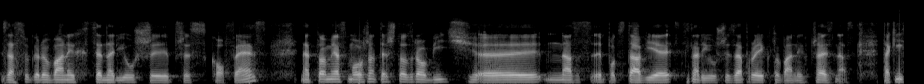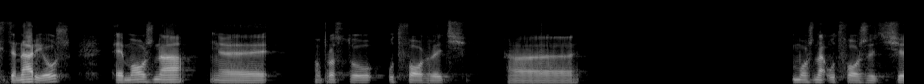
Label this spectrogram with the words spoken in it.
zasugerowanych scenariuszy przez Cofens, natomiast można też to zrobić na podstawie scenariuszy zaprojektowanych przez nas. Taki scenariusz można po prostu utworzyć. E, można utworzyć, e,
